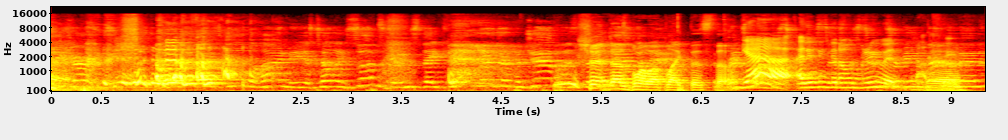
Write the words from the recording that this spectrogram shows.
Sit. The school behind me is telling some students they can't wear their pajamas. to Shit does blow up like this though. Yeah, anything they don't The agree students are with. being Yeah.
